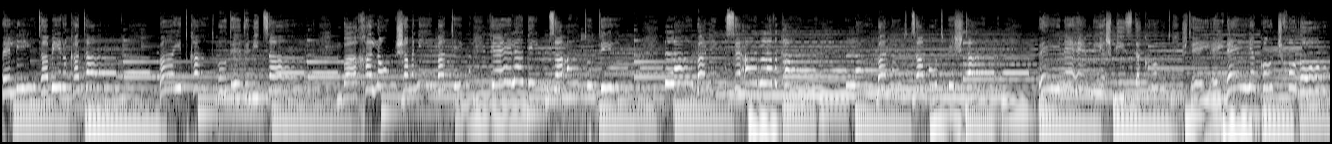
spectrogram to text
בליטא ברכתיו, בית קט בודד ניצב, בחלון שם ניבטים ילדים זעתותים, לבנים שיער לבקן, לבנות צמות פשתן, ביניהם יש מזדקרות, שתי עיני יקות שחורות.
